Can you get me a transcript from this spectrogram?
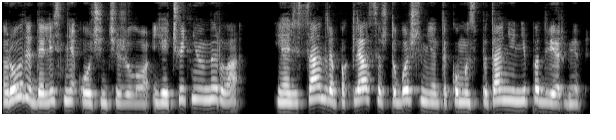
Роды дались мне очень тяжело, я чуть не умерла. И Александра поклялся, что больше меня такому испытанию не подвергнет.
